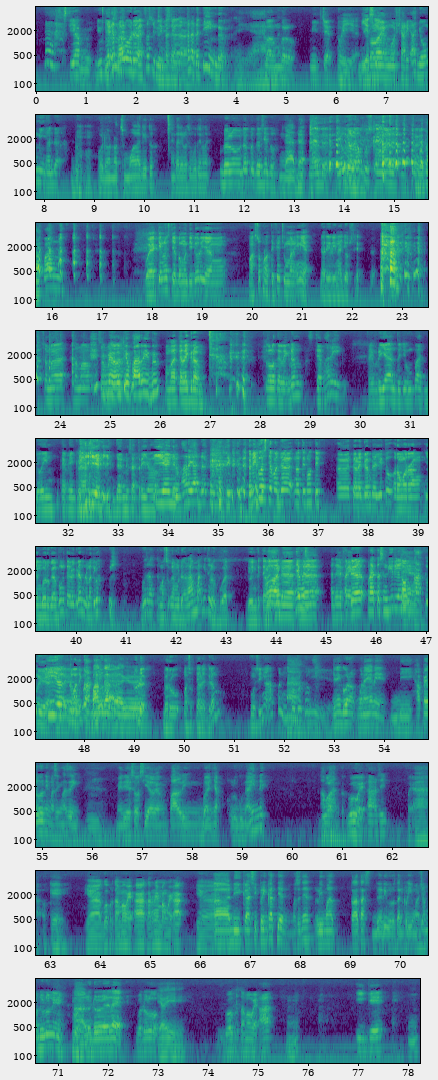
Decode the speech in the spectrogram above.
Setiap judul ya kan selalu ada medsos juga cinta-cinta. bisa kan ada Tinder Iya. Bumble micet Oh iya, iya sih. kalau yang mau syariah Jomi ada Duh, gue download semua lagi tuh. Yang tadi lo sebutin, Le. udah lu dapet dari situ Nggak ada. nggak ada ya udah lu hapus kalau nggak ada buat apaan? Gue yakin lu setiap bangun tidur yang masuk notifnya cuman ini ya dari Lina Job Street sama sama sama Email tiap hari tuh. sama Telegram. kalau telegram setiap hari Febrian 74 join telegram Iya, iya. Janu Satrio Iya, setiap hari ada tuh notif. Tapi gue setiap ada notif-notif eh, Telegram kayak gitu, orang-orang yang baru gabung Telegram dalam hati gue, wih, gue termasuk yang udah lama gitu loh buat join ke oh Telegram. ada Iya nggak ada sih? ada efek ada pride sendiri aja. congkak lu ya Iya, Ada dalam hati gue Bangga ya. lah gitu. Lu udah baru masuk Telegram, fungsinya apa nih? Ah. Boleh tahu? Iya. Gini gue mau nanya nih, di HP lu nih masing-masing. Hmm. Media sosial yang paling banyak lu gunain deh. gua Apaan tuh? gua WA sih WA, oke. Ya, gue pertama WA karena emang WA ya Eh, dikasih peringkat Jan, maksudnya 5 teratas dari urutan kelima deh. siapa dulu nih Ah, lu dulu deh, Le. gua dulu Yoi. gua pertama WA Hmm. IG Hmm.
